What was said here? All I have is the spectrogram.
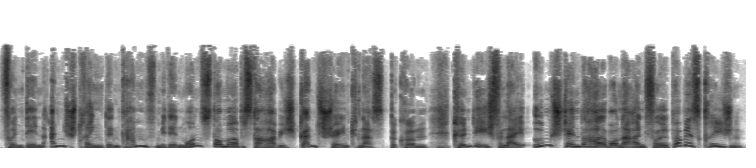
von den anstrengenden Kampf mit den Monstermobs, da habe ich ganz schön Knast bekommen. Könnte ich vielleicht Umstände halber eine Handvoll Pommes kriechen?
